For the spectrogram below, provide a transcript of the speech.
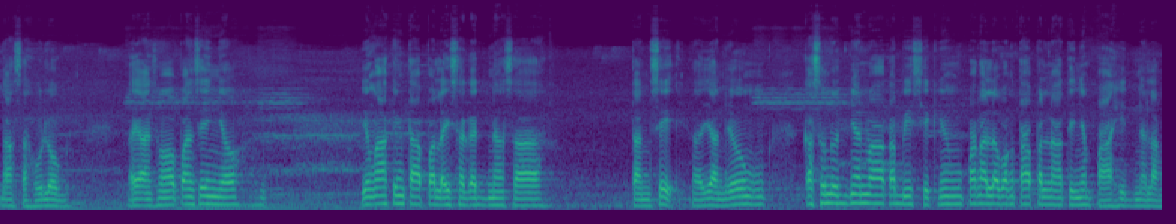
nasa hulog. Ayan, so mapapansin nyo, yung aking tapal ay sagad na sa tansi. Ayan, yung kasunod niyan mga kabisik, yung pangalawang tapal natin yung pahid na lang.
